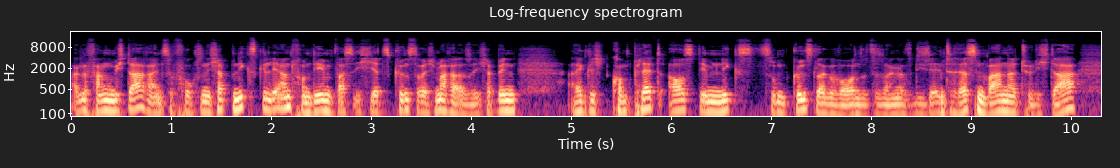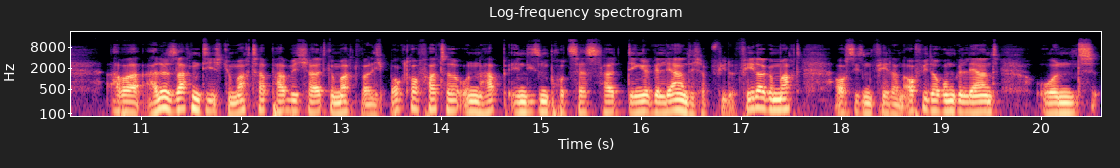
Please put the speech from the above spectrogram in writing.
angefangen, mich da reinzufuchsen. Ich habe nichts gelernt von dem, was ich jetzt künstlerisch mache. Also ich bin eigentlich komplett aus dem Nix zum Künstler geworden sozusagen. Also diese Interessen waren natürlich da, aber alle Sachen, die ich gemacht habe, habe ich halt gemacht, weil ich Bock drauf hatte und habe in diesem Prozess halt Dinge gelernt. Ich habe viele Fehler gemacht, aus diesen Fehlern auch wiederum gelernt und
